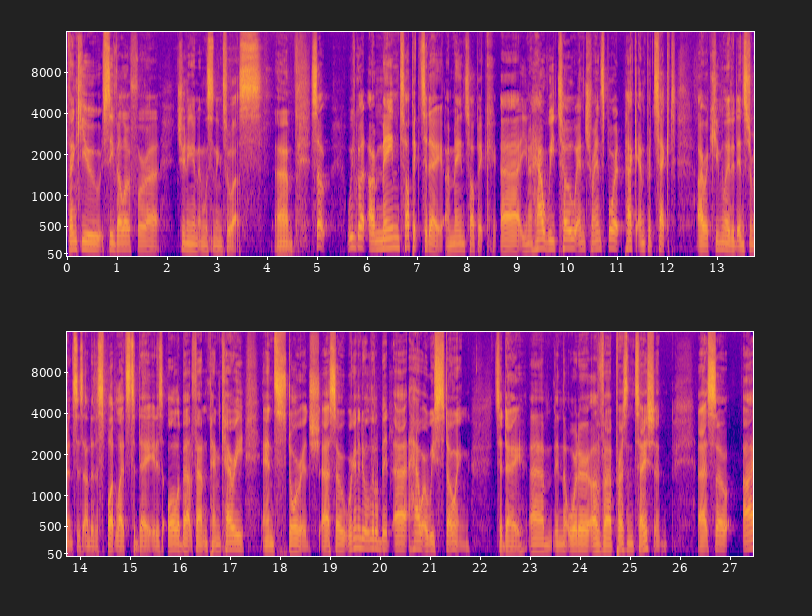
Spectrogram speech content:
thank you, C Velo, for uh, tuning in and listening to us. Um, so we've got our main topic today. Our main topic, uh, you know, how we tow and transport, pack and protect our accumulated instruments is under the spotlights today. It is all about fountain pen carry and storage. Uh, so we're going to do a little bit. Uh, how are we stowing today um, in the order of uh, presentation? Uh, so I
